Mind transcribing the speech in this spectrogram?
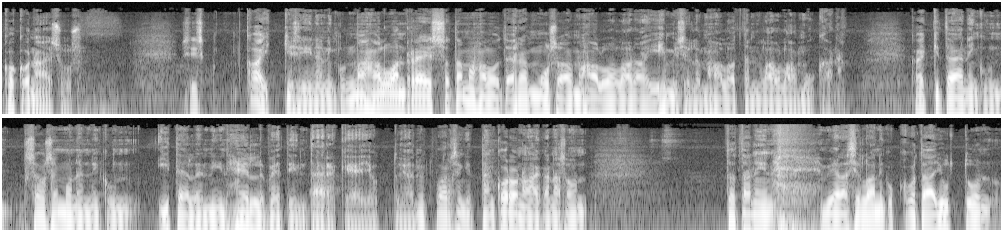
kokonaisuus. Siis kaikki siinä. Niin kun mä haluan reissata, mä haluan tehdä musaa, mä haluan laada ihmisille, mä haluan, että ne laulaa mukana. Kaikki tämä niin kun, se on semmoinen niin kun itselle niin helvetin tärkeä juttu. Ja nyt varsinkin tämän korona-aikana se on tota niin, vielä silloin, niin koko tämä juttu on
